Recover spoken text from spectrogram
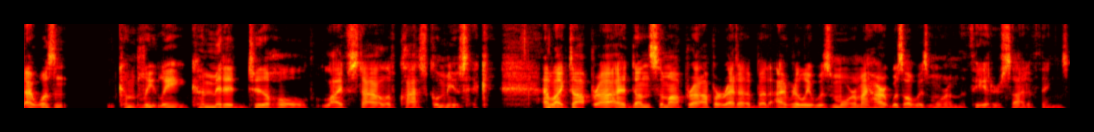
i wasn't completely committed to the whole lifestyle of classical music. I mm. liked opera i had done some opera operetta but i really was more my heart was always more on the theater side of things.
